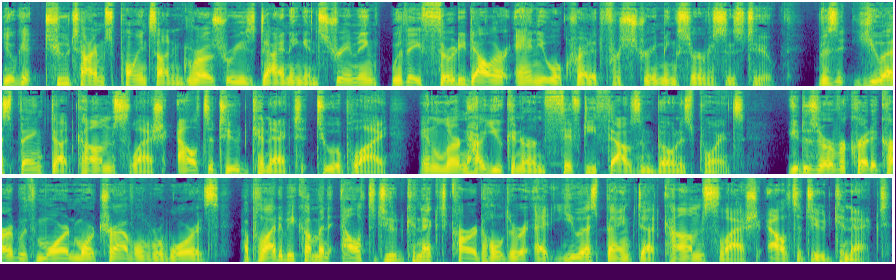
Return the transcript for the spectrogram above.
you'll get two times points on groceries, dining, and streaming with a $30 annual credit for streaming services too. Visit usbank.com slash altitudeconnect to apply and learn how you can earn 50,000 bonus points. You deserve a credit card with more and more travel rewards. Apply to become an Altitude Connect card holder at usbank.com slash altitudeconnect.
